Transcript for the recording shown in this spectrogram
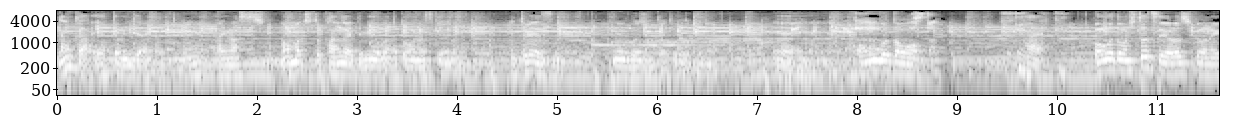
なんかやってもいいんじゃないかっていうねありますしまあもうちょっと考えてみようかなと思いますけれども。えとりあえず250回ということで、えー今後ともはい。今後とも一つよろしくお願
